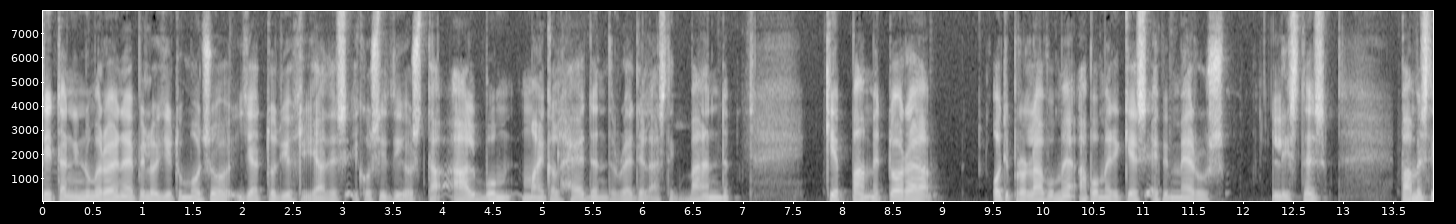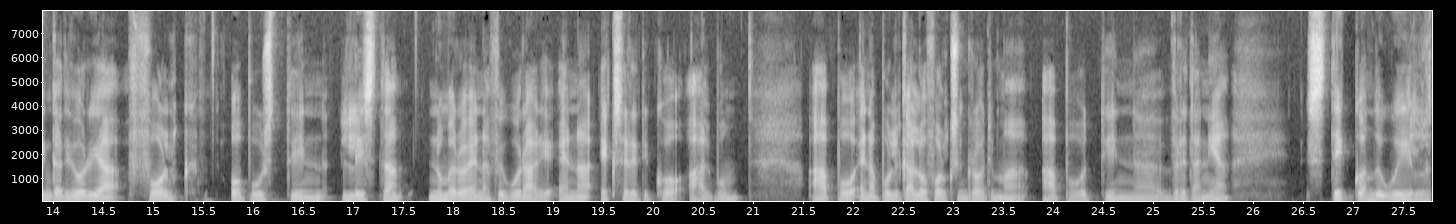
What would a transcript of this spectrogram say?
Αυτή ήταν η νούμερο ένα επιλογή του Mojo για το 2022 στα άλμπουμ Michael Head and the Red Elastic Band και πάμε τώρα ό,τι προλάβουμε από μερικές επιμέρους λίστες. Πάμε στην κατηγορία folk όπου στην λίστα νούμερο ένα φιγουράρει ένα εξαιρετικό άλμπουμ από ένα πολύ καλό folk συγκρότημα από την ε, Βρετανία Stick on the Wheels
